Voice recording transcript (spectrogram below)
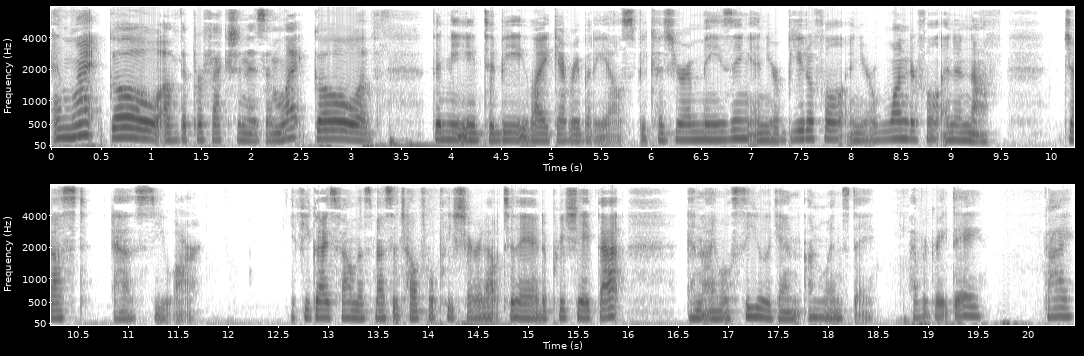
and let go of the perfectionism. Let go of the need to be like everybody else because you're amazing and you're beautiful and you're wonderful and enough just as you are. If you guys found this message helpful, please share it out today. I'd appreciate that. And I will see you again on Wednesday. Have a great day. Bye.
